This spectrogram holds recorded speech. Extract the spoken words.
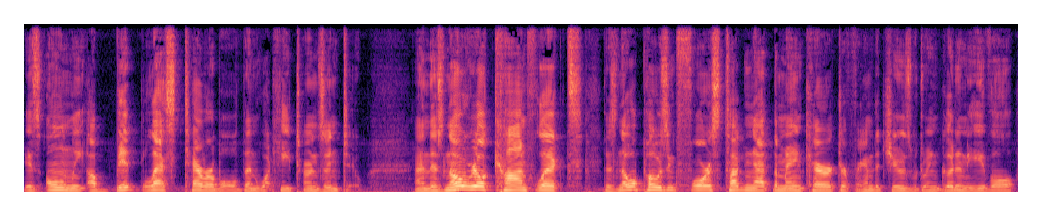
is only a bit less terrible than what he turns into. And there's no real conflict. There's no opposing force tugging at the main character for him to choose between good and evil.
